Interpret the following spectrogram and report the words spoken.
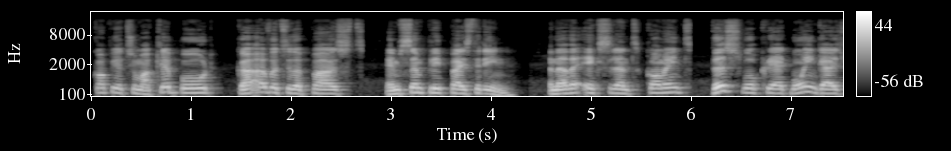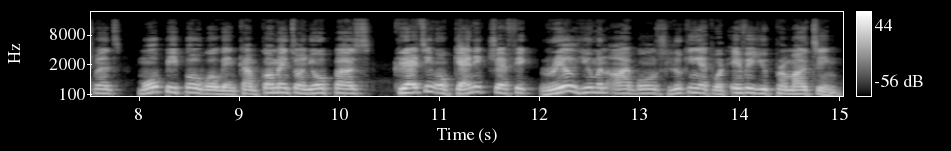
copy it to my clipboard, go over to the post, and simply paste it in. Another excellent comment. This will create more engagement. More people will then come comment on your post, creating organic traffic, real human eyeballs looking at whatever you're promoting.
